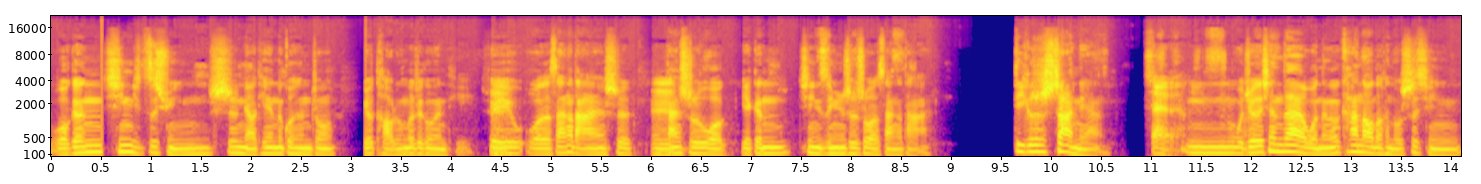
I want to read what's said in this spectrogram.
我跟心理咨询师聊天的过程中有讨论过这个问题，所以我的三个答案是，嗯当时我也跟心理咨询师说了三个答案。第一个是善良，善良，嗯，我觉得现在我能够看到的很多事情，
